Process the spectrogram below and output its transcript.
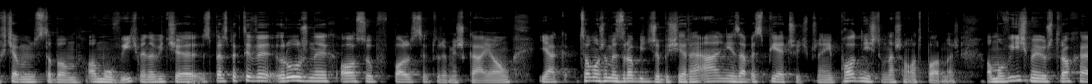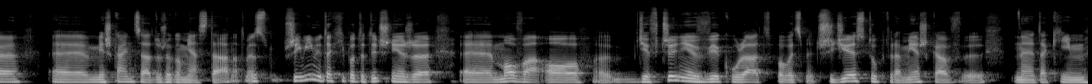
chciałbym z Tobą omówić, mianowicie z perspektywy różnych osób w Polsce, które mieszkają, jak, co możemy zrobić, żeby się realnie zabezpieczyć, przynajmniej podnieść tą naszą odporność. Omówiliśmy już trochę mieszkańca dużego miasta, natomiast przyjmijmy tak hipotetycznie, że e, mowa o e, dziewczynie w wieku lat powiedzmy 30, która mieszka w e, takim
